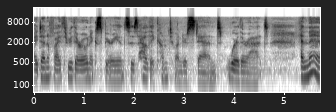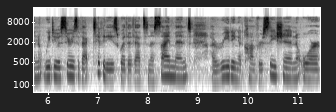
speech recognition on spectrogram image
Identify through their own experiences how they come to understand where they're at. And then we do a series of activities, whether that's an assignment, a reading, a conversation, or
